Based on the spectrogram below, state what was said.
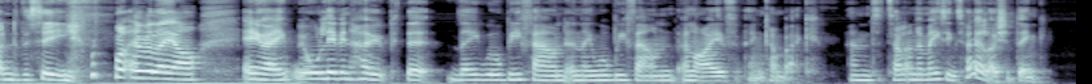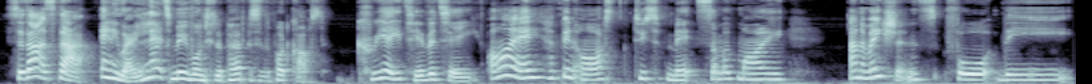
under the sea, whatever they are. Anyway, we all live in hope that they will be found and they will be found alive and come back and tell an amazing tale, I should think. So that's that. Anyway, let's move on to the purpose of the podcast creativity. I have been asked to submit some of my animations for the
